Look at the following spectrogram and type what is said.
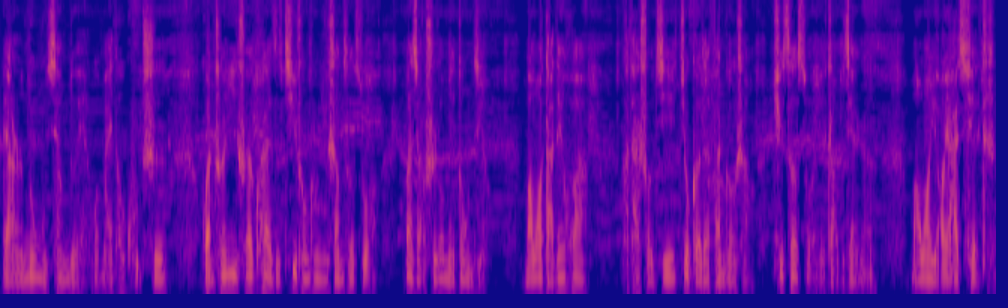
两人怒目相对，我埋头苦吃。管春一摔筷子，气冲冲去上厕所，半小时都没动静。毛毛打电话，可他手机就搁在饭桌上，去厕所也找不见人。毛毛咬牙切齿，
